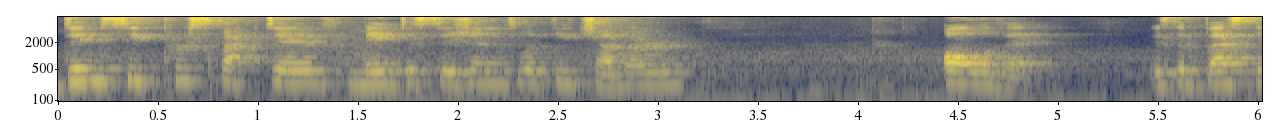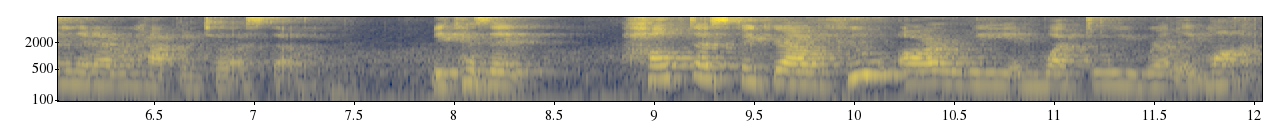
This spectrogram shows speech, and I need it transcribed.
Didn't seek perspective, made decisions with each other. All of it is the best thing that ever happened to us, though, because it helped us figure out who are we and what do we really want.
